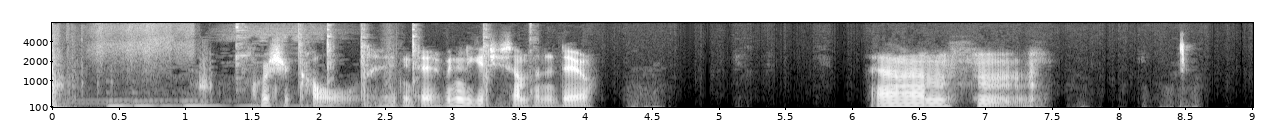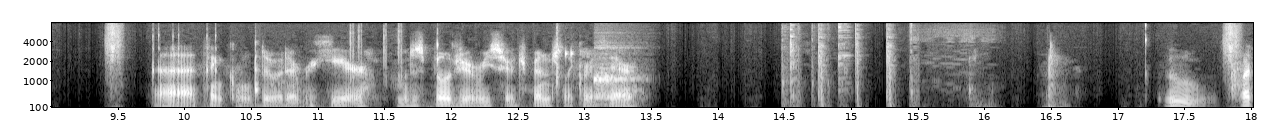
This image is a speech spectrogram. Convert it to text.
Of course you're cold. We need to, we need to get you something to do. Um, hmm. I think we'll do it over here. We'll just build you a research bench like right there. Ooh, what?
